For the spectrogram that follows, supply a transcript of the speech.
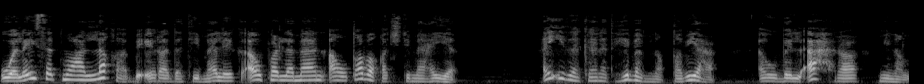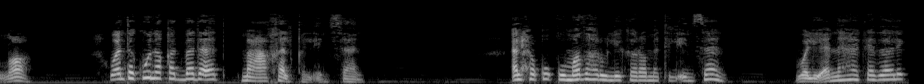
وليست معلقة بإرادة ملك أو برلمان أو طبقة اجتماعية أي إذا كانت هبة من الطبيعة أو بالأحرى من الله وأن تكون قد بدأت مع خلق الإنسان. الحقوق مظهر لكرامة الإنسان. ولأنها كذلك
